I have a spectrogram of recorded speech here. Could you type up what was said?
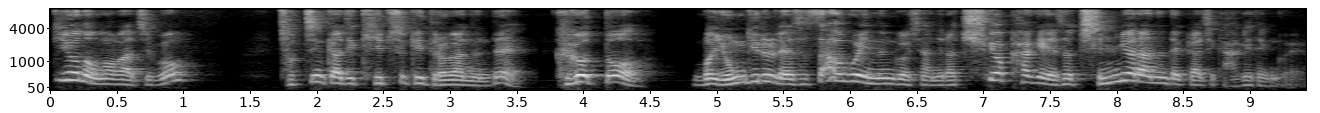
뛰어넘어가지고 적진까지 깊숙이 들어갔는데 그것도 뭐 용기를 내서 싸우고 있는 것이 아니라 추격하게 해서 진멸하는 데까지 가게 된 거예요.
